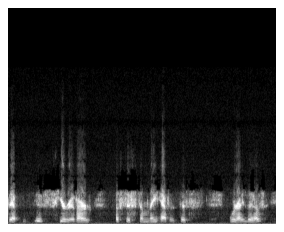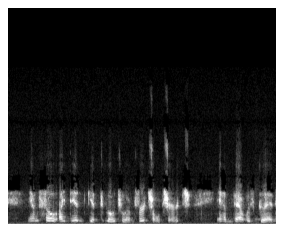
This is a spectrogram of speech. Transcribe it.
that is here at our a system. They have it this where I live, and so I did get to go to a virtual church, and that was good.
